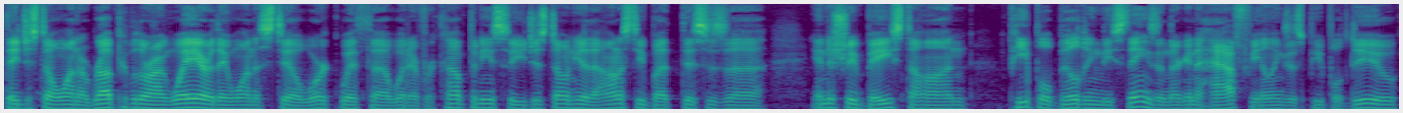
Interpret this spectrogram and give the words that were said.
they just don't want to rub people the wrong way or they want to still work with uh, whatever company so you just don't hear the honesty but this is a industry based on people building these things and they're going to have feelings as people do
